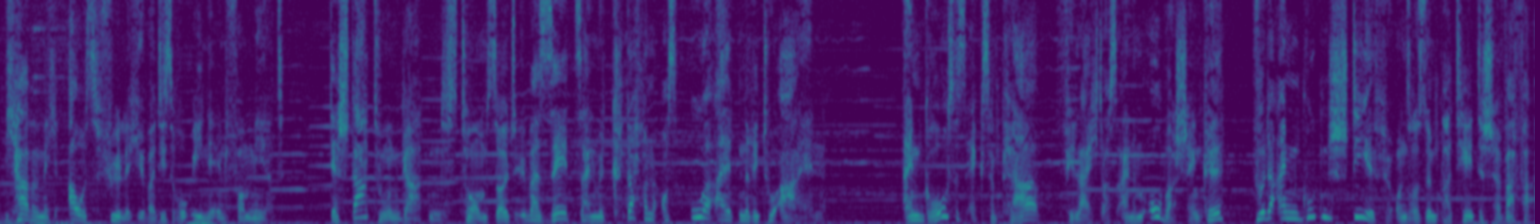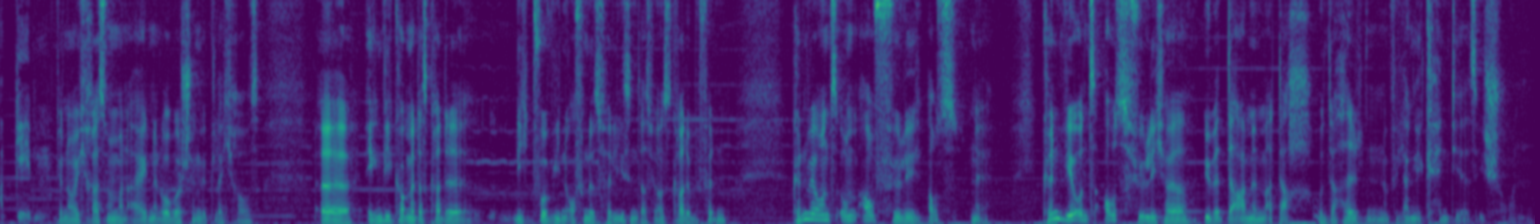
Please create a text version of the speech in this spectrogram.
Ich habe mich ausführlich über diese Ruine informiert. Der Statuengarten des Turms sollte übersät sein mit Knochen aus uralten Ritualen. Ein großes Exemplar, vielleicht aus einem Oberschenkel, würde einen guten Stil für unsere sympathetische Waffe abgeben. Genau, ich reiß mir meinen eigenen Oberschenkel gleich raus. Äh, irgendwie kommt mir das gerade nicht vor wie ein offenes Verlies, in das wir uns gerade befinden. Können wir uns um ausführlich aus. Ne. Können wir uns ausführlicher über Dame Madach unterhalten? Wie lange kennt ihr sie schon?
